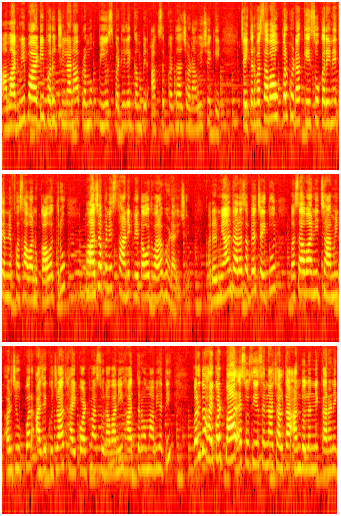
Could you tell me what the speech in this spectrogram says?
આમ આદમી પાર્ટી ભરૂચ જિલ્લાના પ્રમુખ પિયુષ પટેલે ગંભીર આક્ષેપ કરતા જણાવ્યું છે કે ચૈતર વસાવા ઉપર ખોટા કેસો કરીને તેમને ફસાવાનું કાવતરું ભાજપ અને સ્થાનિક નેતાઓ દ્વારા ઘડાયું છે. આ દરમિયાન ધારાસભ્ય ચૈતુર વસાવાની જામીન અરજી ઉપર આજે ગુજરાત હાઈકોર્ટમાં સુનાવણી હાથ ધરવામાં આવી હતી. પરંતુ હાઈકોર્ટ બાર એસોસિએશનના ચાલતા આંદોલનને કારણે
